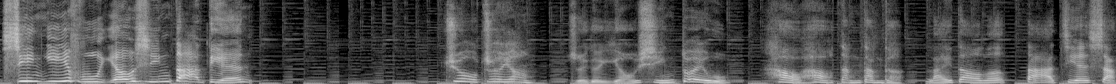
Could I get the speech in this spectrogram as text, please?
新衣服游行大典。就这样，这个游行队伍浩浩荡荡的来到了大街上，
